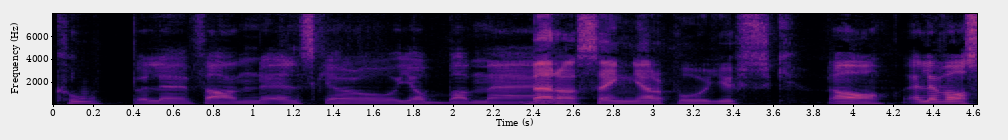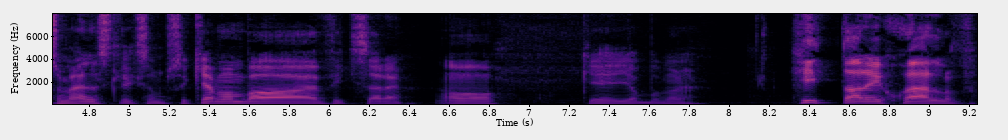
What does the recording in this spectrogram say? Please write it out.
Coop eller fan, älskar att jobba med Bära sängar på Jysk Ja, eller vad som helst liksom, så kan man bara fixa det. Ja. Och eh, jobba med det. Hitta dig själv.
